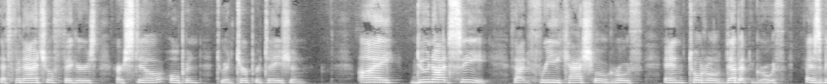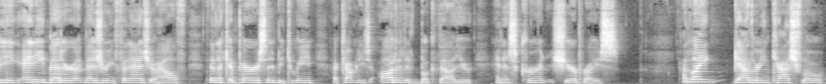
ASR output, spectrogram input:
that financial figures are still open to interpretation. I do not see that free cash flow growth and total debit growth as being any better at measuring financial health than a comparison between a company's audited book value and its current share price. Unlike gathering cash flow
